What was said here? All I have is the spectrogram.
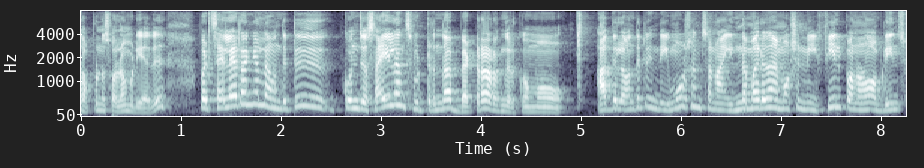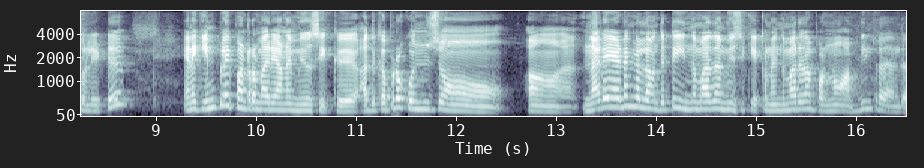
தப்புன்னு சொல்ல முடியாது. பட் சில இடங்களில் வந்துட்டு கொஞ்சம் சைலன்ஸ் விட்டுருந்தா பெட்டராக இருந்திருக்குமோ? அதில் வந்துட்டு இந்த இமோஷன்ஸை நான் இந்த மாதிரி தான் எமோஷன் நீ ஃபீல் பண்ணணும் அப்படின்னு சொல்லிட்டு எனக்கு இம்ப்ளை பண்ணுற மாதிரியான மியூசிக்கு அதுக்கப்புறம் கொஞ்சம் நிறைய இடங்களில் வந்துட்டு இந்த மாதிரி தான் மியூசிக் கேட்கணும் இந்த மாதிரி தான் பண்ணணும் அப்படின்ற அந்த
